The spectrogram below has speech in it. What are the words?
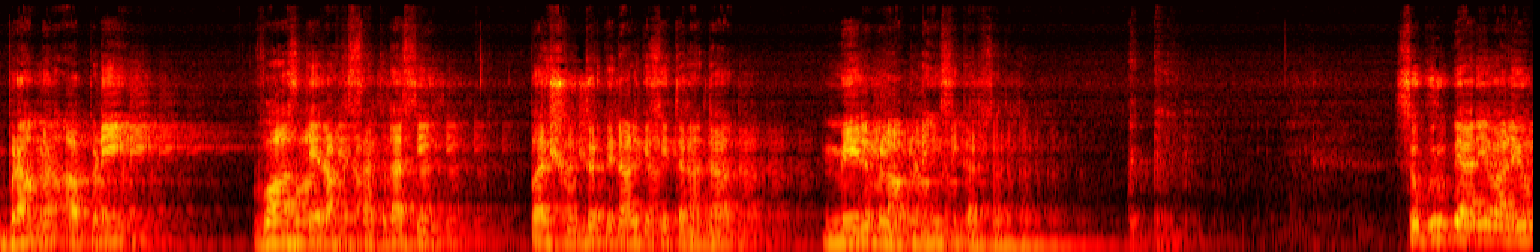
ਬ੍ਰਾਹਮਣ ਆਪਣੇ ਵਾਸਤੇ ਰੱਖ ਸਕਦਾ ਸੀ, ਪਰ ਸ਼ੂਦਰ ਦੇ ਨਾਲ ਕਿਸੇ ਤਰ੍ਹਾਂ ਦਾ ਮੇਲ ਮਿਲਾਪ ਨਹੀਂ ਸੀ ਕਰ ਸਕਦਾ। ਸੋ ਗੁਰੂ ਪਿਆਰੇ ਵਾਲਿਓ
